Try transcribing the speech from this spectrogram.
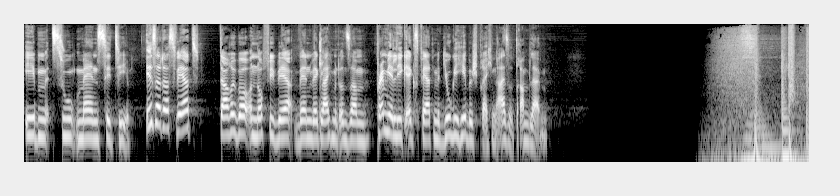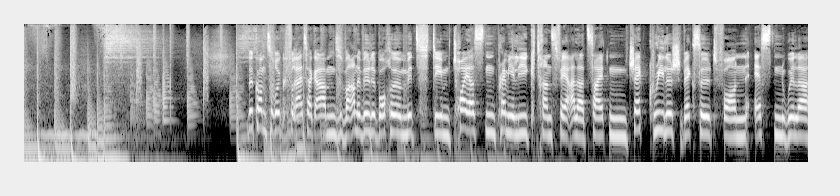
eben zu Man City. Ist er das wert? Darüber und noch viel mehr werden wir gleich mit unserem Premier League-Experten, mit Yogi Hebel sprechen. Also dranbleiben. Willkommen zurück. Freitagabend war eine wilde Woche mit dem teuersten Premier League Transfer aller Zeiten. Jack Grealish wechselt von Aston Villa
